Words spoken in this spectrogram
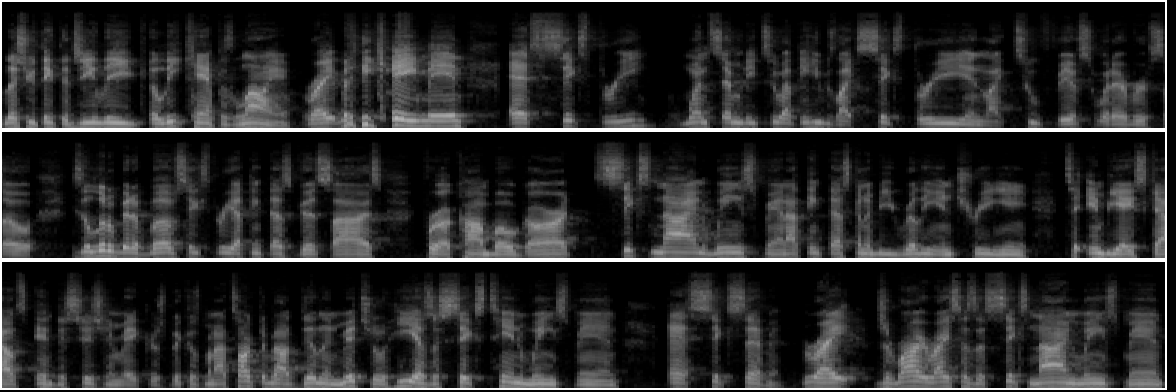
unless you think the G League Elite Camp is lying, right? But he came in at 6'3, 172. I think he was like six three and like two fifths, whatever. So he's a little bit above six three. I think that's good size for a combo guard. Six nine wingspan. I think that's going to be really intriguing to NBA scouts and decision makers because when I talked about Dillon Mitchell, he has a six ten wingspan at six seven, right? Jabari Rice has a six nine wingspan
